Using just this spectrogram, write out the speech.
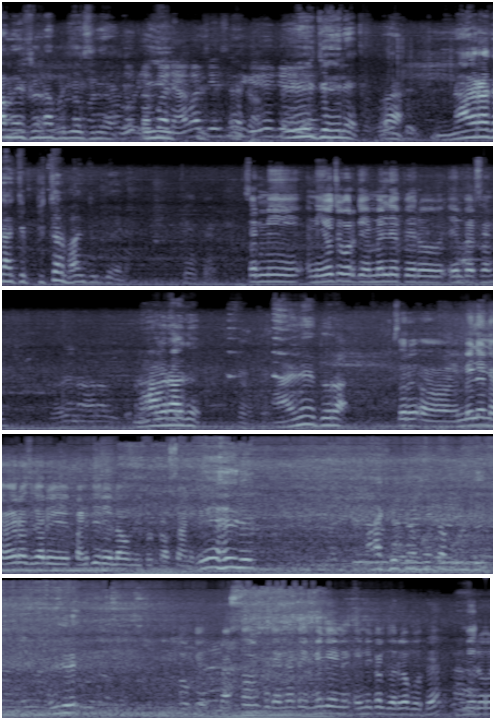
రమేష్ ఉన్నప్పుడు ఏం చేయలే. నాగరాజు వచ్చి పిచ్చలు పంచి చేయలే. సార్ మీ నియోజకవర్గ ఎమ్మెల్యే పేరు ఏం పేరు సార్? నాగరాజు. ఆయనే దూర. సార్ ఎమ్మెల్యే నాగరాజు గారి పనితీరు ఎలా ఉంది ఇప్పుడు ప్రస్తుతానికి? ఓకే ప్రస్తుతం ఇప్పుడు ఏంటంటే ఎమ్మెల్యే ఎన్ని- ఎన్నికలు జరగబోతే మీరు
